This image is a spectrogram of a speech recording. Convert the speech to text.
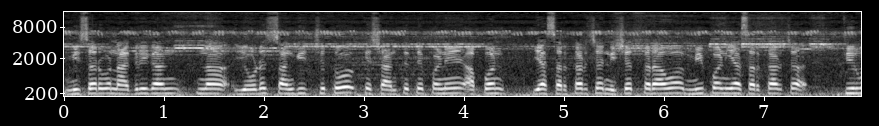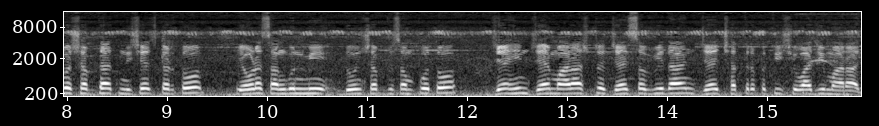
मी सर्व नागरिकांना एवढंच सांगू इच्छितो की शांततेपणे आपण या सरकारचा निषेध करावं. मी पण या सरकारचा तीव्र शब्दात निषेध करतो. एवढं सांगून मी दोन शब्द संपवतो. जय हिंद जय महाराष्ट्र जय संविधान जय छत्रपती शिवाजी महाराज.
